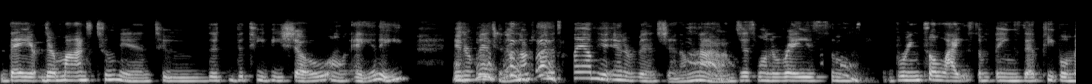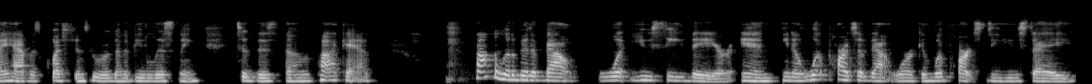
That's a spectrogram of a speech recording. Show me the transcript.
they their minds tune in to the, the TV show on A and E intervention. I'm not trying to slam your intervention. I'm not. I'm just want to raise some, bring to light some things that people may have as questions who are going to be listening to this um, podcast. Talk a little bit about what you see there and you know what parts of that work and what parts do you say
